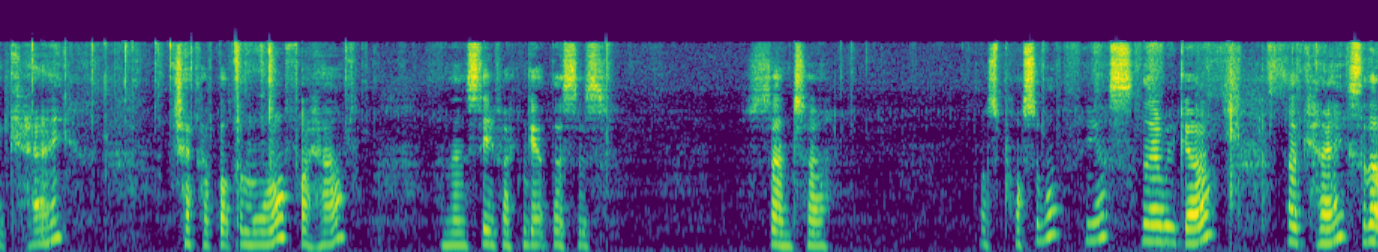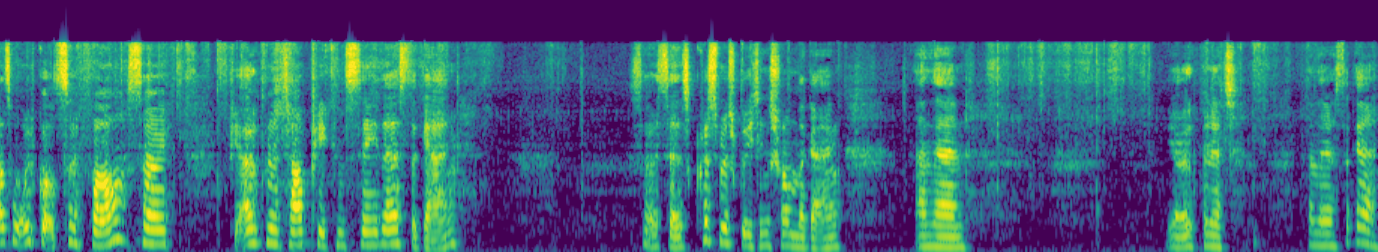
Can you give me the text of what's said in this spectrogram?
Okay, check I've got them all off, I have. And then see if I can get this as centre as possible. Yes, there we go. Okay, so that's what we've got so far. So if you open it up, you can see there's the gang. So it says Christmas greetings from the gang. And then you open it and there's the gang.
